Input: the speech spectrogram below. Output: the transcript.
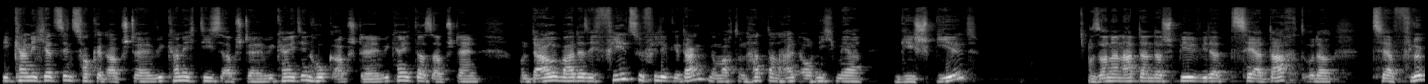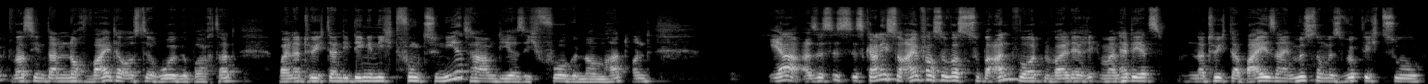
wie kann ich jetzt den Socket abstellen, wie kann ich dies abstellen, wie kann ich den Hook abstellen, wie kann ich das abstellen. Und darüber hat er sich viel zu viele Gedanken gemacht und hat dann halt auch nicht mehr gespielt, sondern hat dann das Spiel wieder zerdacht oder zerpflückt, was ihn dann noch weiter aus der Ruhe gebracht hat, weil natürlich dann die Dinge nicht funktioniert haben, die er sich vorgenommen hat. Und ja, also es ist, ist gar nicht so einfach, sowas zu beantworten, weil der, man hätte jetzt natürlich dabei sein müssen, um es wirklich zu,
